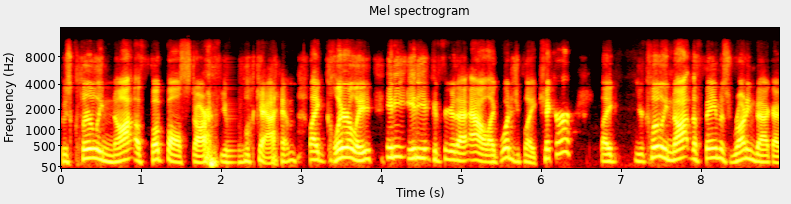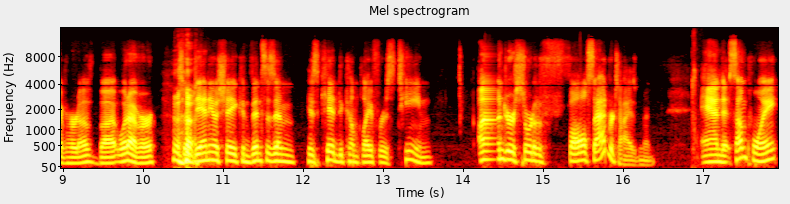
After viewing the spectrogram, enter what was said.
who's clearly not a football star if you look at him. Like clearly any idiot could figure that out. Like, what did you play? Kicker? Like you're clearly not the famous running back I've heard of, but whatever. So Danny O'Shea convinces him, his kid, to come play for his team under sort of false advertisement. And at some point,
